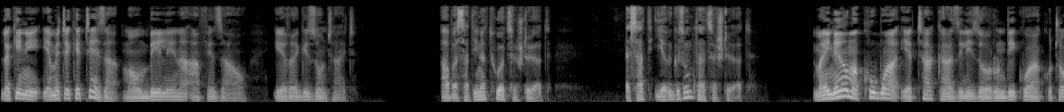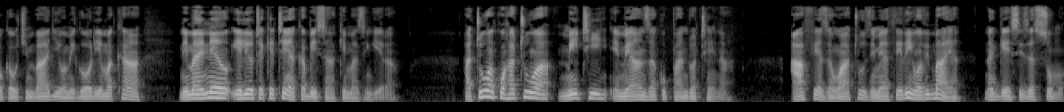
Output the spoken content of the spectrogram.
lakini yameteketeza maumbile na afya zao ihre gesundheit Aber es hat die Natur zerstört. Es hat ihre Gesundheit zerstört. maeneo makubwa ya taka zilizorundikwa kutoka uchimbaji wa migodi ya makaa ni maeneo yaliyoteketea kabisa kimazingira hatua kwa hatua miti imeanza kupandwa tena afya za watu zimeathiriwa vibaya na gesi za sumu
